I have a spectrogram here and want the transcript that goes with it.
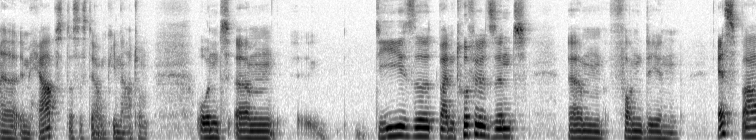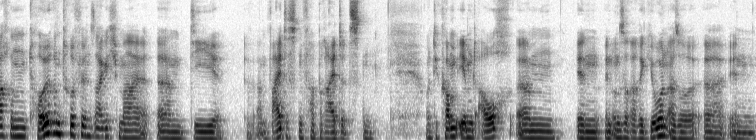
äh, im Herbst, das ist der Uncinatum. Und ähm, diese beiden Trüffel sind ähm, von den essbaren, teuren Trüffeln, sage ich mal, ähm, die äh, am weitesten verbreitetsten. Und die kommen eben auch ähm, in, in unserer Region, also äh, in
